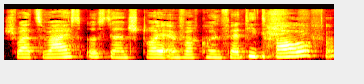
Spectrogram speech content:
schwarz-weiß ist, dann streu einfach Konfetti drauf.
